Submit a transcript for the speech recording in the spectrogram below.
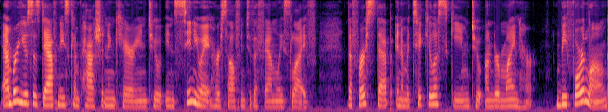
Amber uses Daphne's compassion and caring to insinuate herself into the family's life, the first step in a meticulous scheme to undermine her. Before long,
